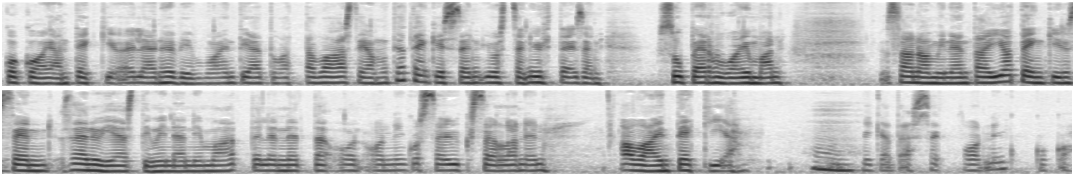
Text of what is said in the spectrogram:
koko ajan tekijöilleen hyvinvointia tuottava asia. Mutta jotenkin sen, just sen yhteisen supervoiman sanominen tai jotenkin sen, sen viestiminen, niin mä ajattelen, että on, on niin kuin se yksi sellainen avaintekijä, hmm. mikä tässä on niin kuin koko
